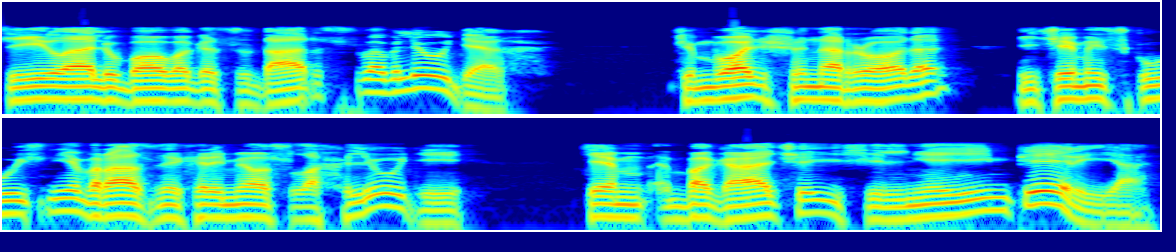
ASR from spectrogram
Сила любого государства в людях. Чем больше народа и чем искуснее в разных ремеслах люди, тем богаче и сильнее империя.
